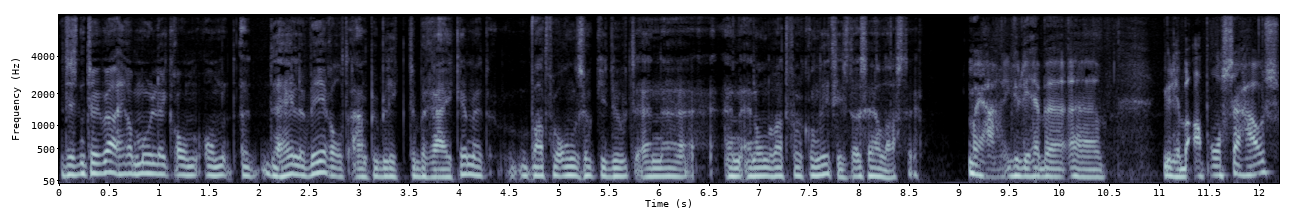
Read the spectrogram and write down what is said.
Het is natuurlijk wel heel moeilijk om, om de hele wereld aan publiek te bereiken... met wat voor onderzoek je doet en, en, en onder wat voor condities. Dat is heel lastig. Maar ja, jullie hebben, uh, jullie hebben Ab Osterhaus.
